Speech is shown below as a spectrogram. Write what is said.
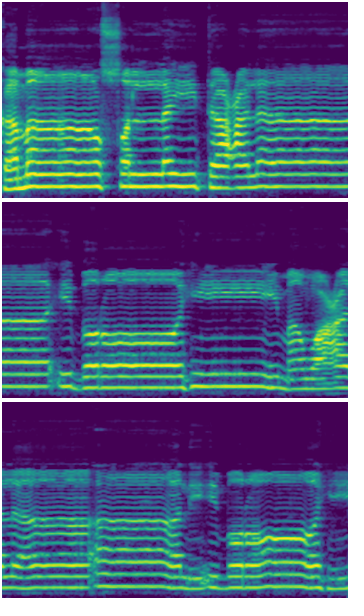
كما صليت على إبراهيم وعلى آل إبراهيم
